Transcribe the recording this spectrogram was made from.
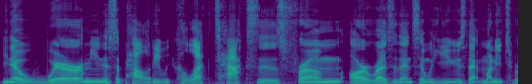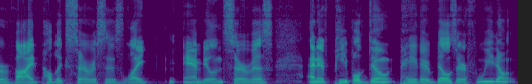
you know, we're a municipality. We collect taxes from our residents and we use that money to provide public services like ambulance service. And if people don't pay their bills or if we don't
